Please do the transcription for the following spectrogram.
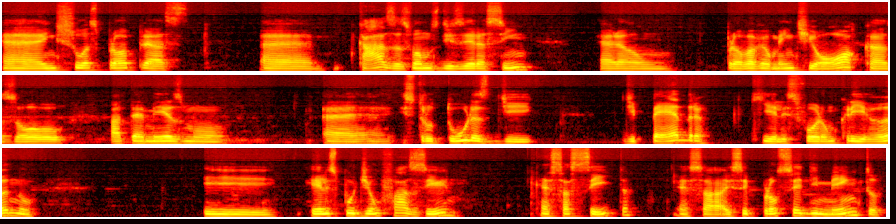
é, em suas próprias é, casas, vamos dizer assim, eram provavelmente ocas ou até mesmo é, estruturas de, de pedra que eles foram criando. E eles podiam fazer essa seita, essa, esse procedimento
